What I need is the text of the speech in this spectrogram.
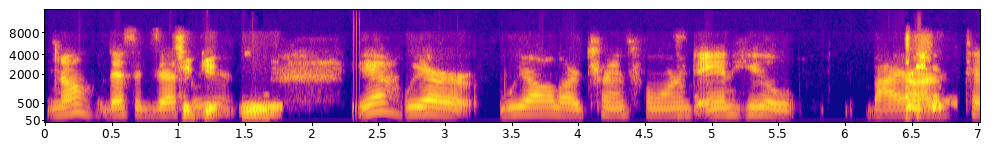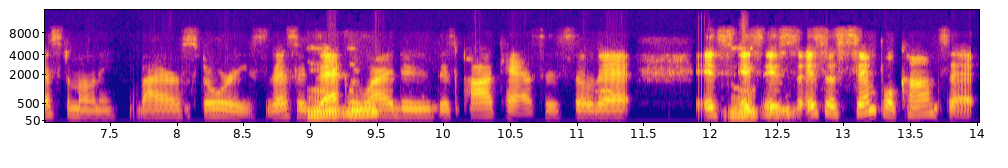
No, that's exactly to get it. through it. Yeah, we are we all are transformed and healed by our testimony, by our stories. That's exactly mm-hmm. why I do this podcast is so that it's mm-hmm. it's it's it's a simple concept.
